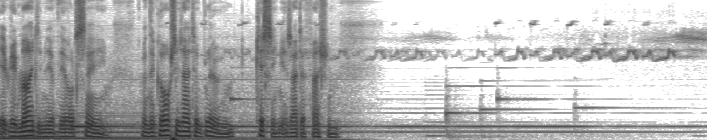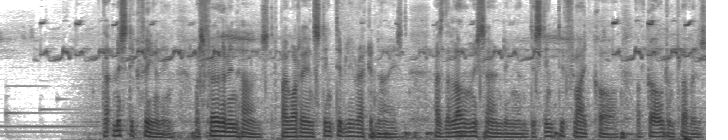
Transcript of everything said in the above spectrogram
it reminded me of the old saying, when the gorse is out of bloom, kissing is out of fashion. That mystic feeling was further enhanced by what I instinctively recognised as the lonely sounding and distinctive flight call of golden plovers,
